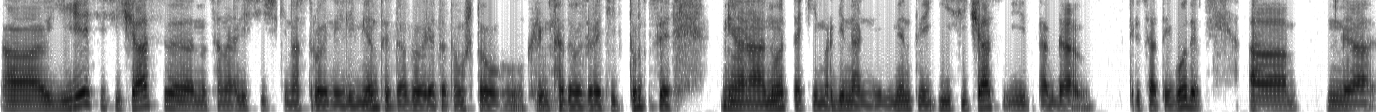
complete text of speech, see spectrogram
Э, есть и сейчас э, националистически настроенные элементы, да, говорят о том, что Крым надо возвратить Турции. Э, но это такие маргинальные элементы и сейчас, и тогда, в 30-е годы. Э,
